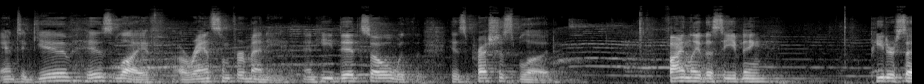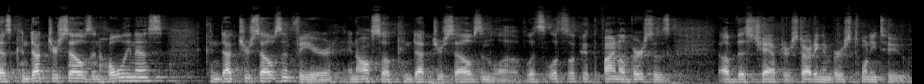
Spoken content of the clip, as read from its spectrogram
and to give His life a ransom for many. And He did so with His precious blood. Finally, this evening, Peter says, Conduct yourselves in holiness conduct yourselves in fear, and also conduct yourselves in love. Let's, let's look at the final verses of this chapter, starting in verse 22.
